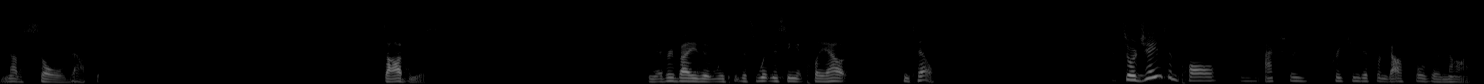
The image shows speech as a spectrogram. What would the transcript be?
And not a soul doubts it. It's obvious. And everybody that that's witnessing it play out can tell. So, are James and Paul uh, actually preaching different gospels or not?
